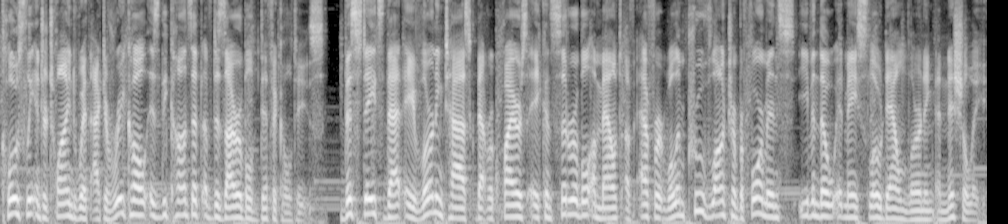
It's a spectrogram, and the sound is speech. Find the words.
Closely intertwined with active recall is the concept of desirable difficulties. This states that a learning task that requires a considerable amount of effort will improve long-term performance, even though it may slow down learning initially.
